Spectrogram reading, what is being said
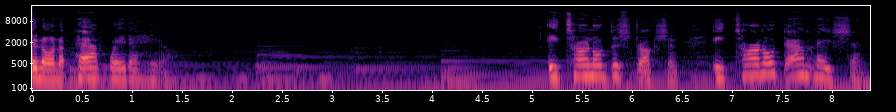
and on a pathway to hell. Eternal destruction, eternal damnation.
